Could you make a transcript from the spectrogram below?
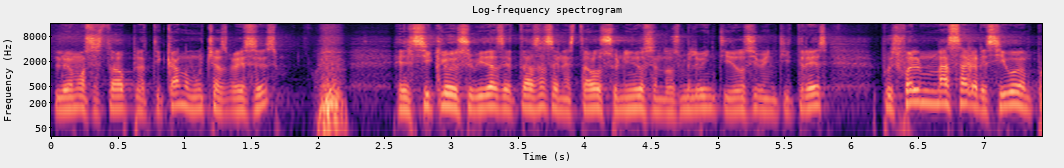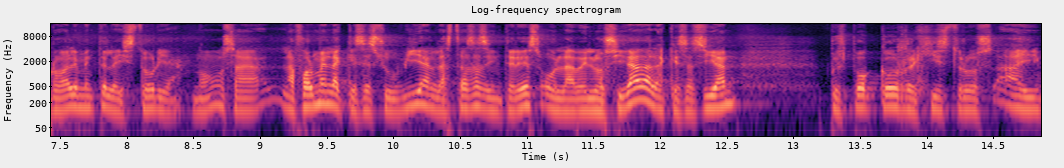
lo hemos estado platicando muchas veces. El ciclo de subidas de tasas en Estados Unidos en 2022 y 2023 pues fue el más agresivo en probablemente la historia, ¿no? O sea, la forma en la que se subían las tasas de interés o la velocidad a la que se hacían, pues pocos registros hay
